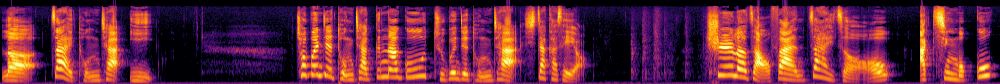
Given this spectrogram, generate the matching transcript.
了，再동차 이。 첫 번째 동차 끝나고 두 번째 동차 시작하세요. 吃了早饭再走. 아침 먹고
